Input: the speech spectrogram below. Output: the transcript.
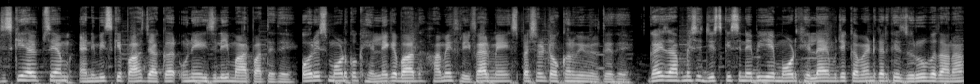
जिसकी हेल्प से हम एनिमीज के पास जाकर उन्हें इजिली मार पाते थे। और इस मोड को खेलने के बाद हमें फ्री फायर में स्पेशल टोकन भी मिलते थे। गाइज़ आप में से जिस किसी ने भी ये मोड खेला है, मुझे कमेंट करके ज़रूर बताना,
